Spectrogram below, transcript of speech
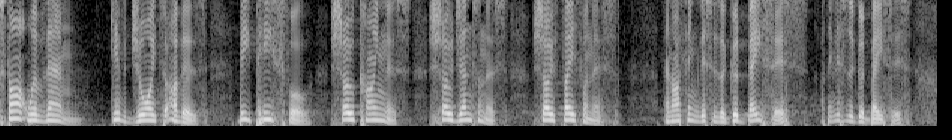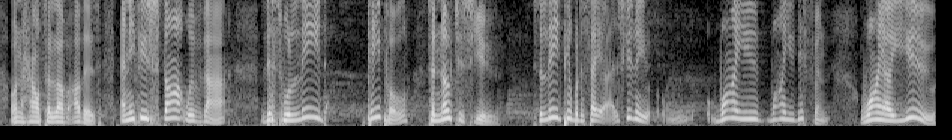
Start with them. Give joy to others. Be peaceful. Show kindness. Show gentleness. Show faithfulness. And I think this is a good basis. I think this is a good basis on how to love others. And if you start with that, this will lead people to notice you. To lead people to say, "Excuse me, why are you why are you different? Why are you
